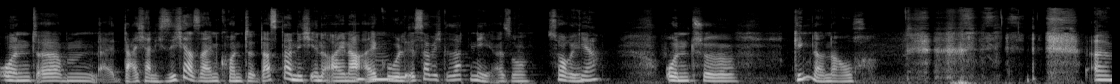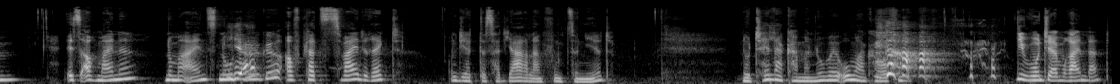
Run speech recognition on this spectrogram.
Und ähm, da ich ja nicht sicher sein konnte, dass da nicht in einer Alkohol ist, habe ich gesagt, nee, also sorry. Mhm. Ja. Und äh, ging dann auch. Ähm, ist auch meine Nummer eins Notlüge. Auf Platz zwei direkt. Und die hat, das hat jahrelang funktioniert. Nutella kann man nur bei Oma kaufen. die wohnt ja im Rheinland.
